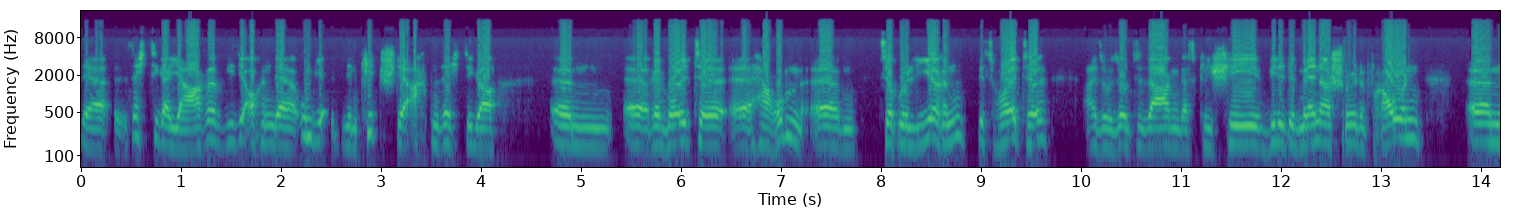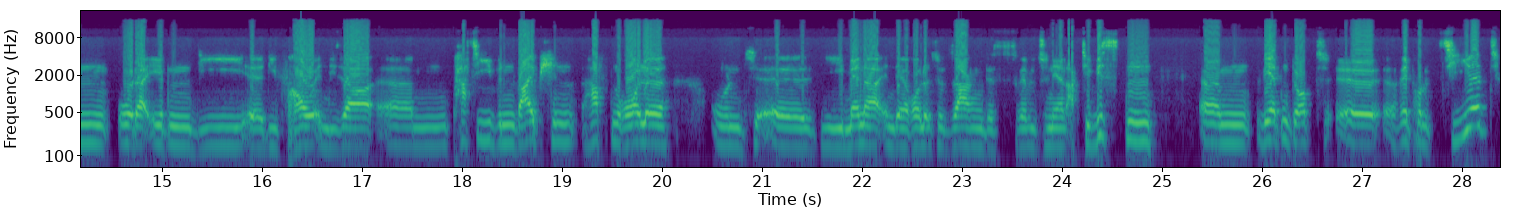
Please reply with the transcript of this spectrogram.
der 60er Jahre, wie sie auch in der um den Kitsch der 68er ähm, äh, Revolte äh, herum ähm, zirkulieren bis heute. Also sozusagen das Klischee wilde Männer, schöne Frauen ähm, oder eben die, äh, die Frau in dieser ähm, passiven, weibchenhaften Rolle und äh, die Männer in der Rolle sozusagen des revolutionären Aktivisten ähm, werden dort äh, reproduziert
